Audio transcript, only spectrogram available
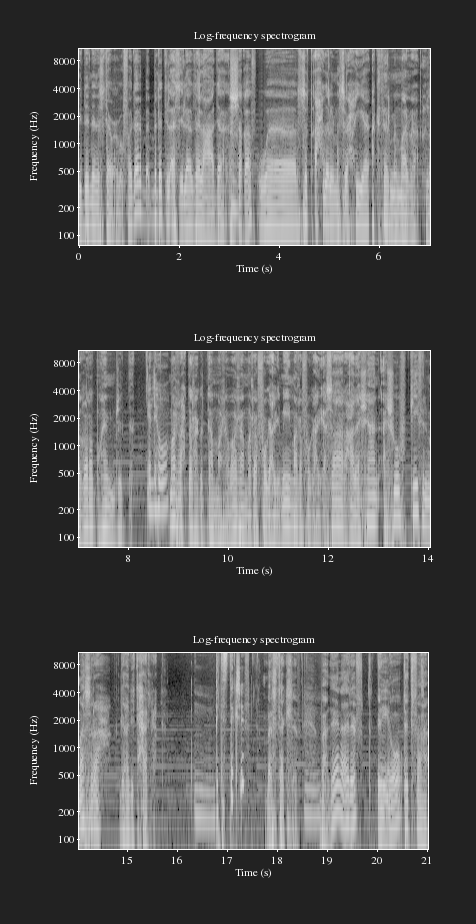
قدرنا نستوعبه؟ فده بدت الأسئلة زي العادة الشغف وصرت أحضر المسرحية أكثر من مرة. لغرض مهم جدا. اللي هو مرة أحضرها قدام مرة ورا مرة فوق على اليمين مرة فوق على اليسار علشان أشوف كيف المسرح قاعد يتحرك. بتستكشف؟ بستكشف مم. بعدين عرفت إنه أيوه. تدفع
